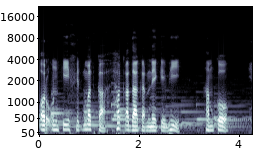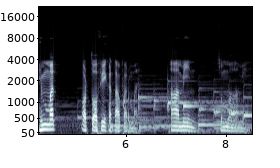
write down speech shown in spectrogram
اور ان کی خدمت کا حق ادا کرنے کے بھی ہم کو ہمت اور توفیق عطا فرمائے۔ آمین، ثم آمین۔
